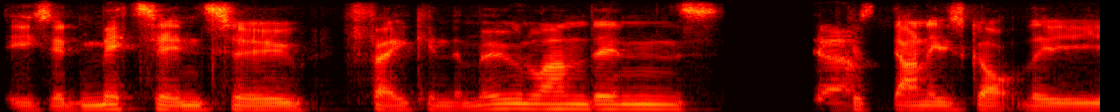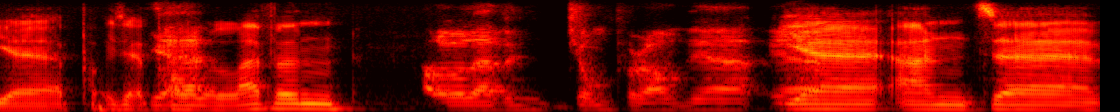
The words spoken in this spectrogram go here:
he's admitting to faking the moon landings Yeah. because Danny's got the, uh, is it Yeah. Apollo 11? Apollo 11 jumper on. Yeah. Yeah, and uh,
